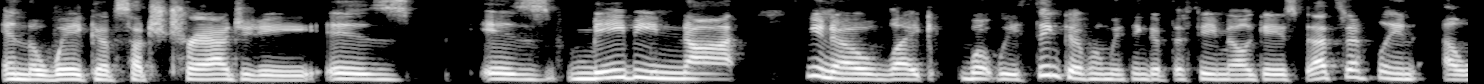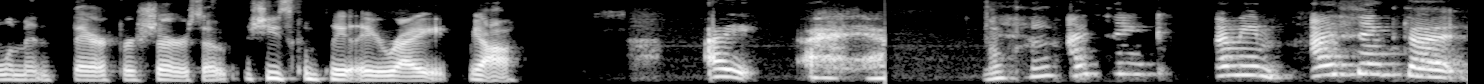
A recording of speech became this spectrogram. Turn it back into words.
in the wake of such tragedy is is maybe not you know, like what we think of when we think of the female gaze, but that's definitely an element there for sure. So she's completely right. Yeah. I, I okay. I think, I mean, I think that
